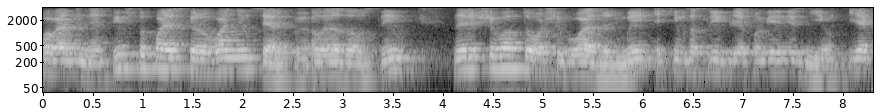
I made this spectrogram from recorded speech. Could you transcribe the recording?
повернення, він вступає з керуванням церквою, але разом з тим не відчував того, що буває з людьми, яким засліплює помірність гнів, і як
